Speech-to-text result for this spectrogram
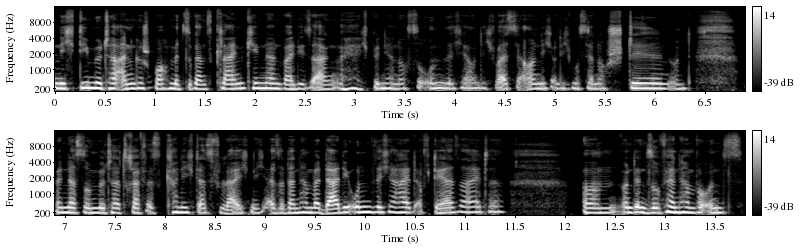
nicht die Mütter angesprochen mit so ganz kleinen Kindern, weil die sagen, ich bin ja noch so unsicher und ich weiß ja auch nicht und ich muss ja noch stillen und wenn das so ein Müttertreff ist, kann ich das vielleicht nicht. Also dann haben wir da die Unsicherheit auf der Seite. Ähm, und insofern haben wir uns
